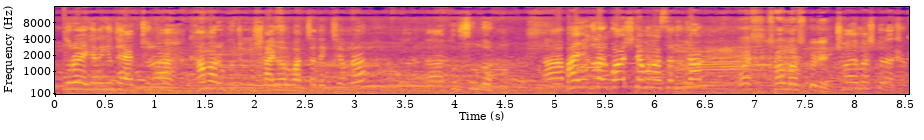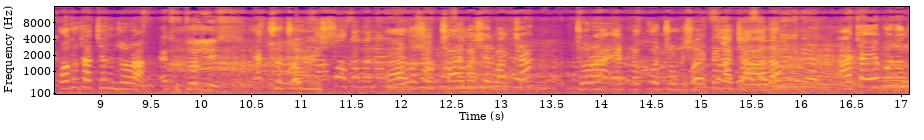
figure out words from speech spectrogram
বন্ধুরা এখানে কিন্তু এক জোড়া খামার উপযোগী সাইহল বাচ্চা দেখছি আমরা। খুব সুন্দর। ভাই এগুলোর বয়স কেমন আছে দুটার? বয়স ছ মাস করে। ছয় মাস করে আছে। কত চাচ্ছেন জোড়া? একশো চল্লিশ। একশো চল্লিশ। দশক ছয় মাসের বাচ্চা। জোড়া এক লক্ষ চল্লিশ হাজার টাকা চা দাম। আচ্ছা এ পর্যন্ত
